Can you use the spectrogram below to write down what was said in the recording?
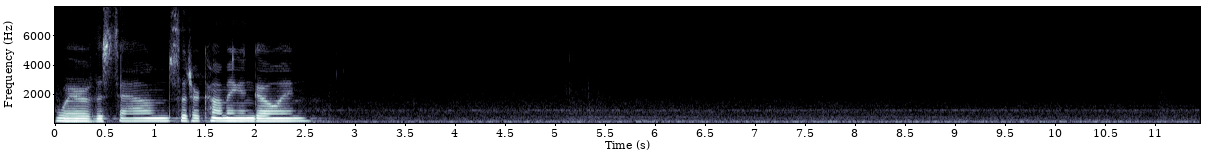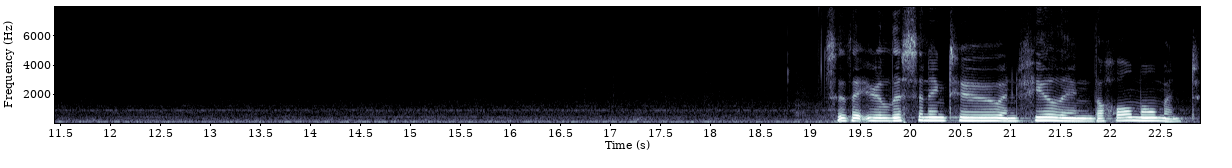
Aware of the sounds that are coming and going. So that you're listening to and feeling the whole moment.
